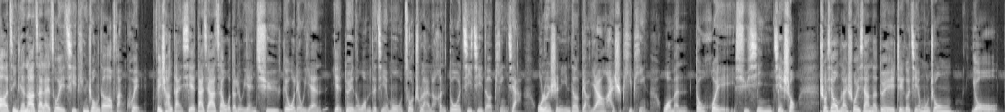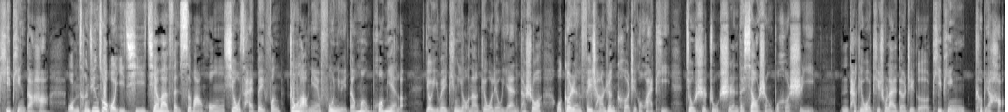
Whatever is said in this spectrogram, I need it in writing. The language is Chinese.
呃，今天呢，再来做一期听众的反馈，非常感谢大家在我的留言区给我留言，也对呢我们的节目做出来了很多积极的评价。无论是您的表扬还是批评，我们都会虚心接受。首先，我们来说一下呢，对这个节目中有批评的哈。我们曾经做过一期千万粉丝网红秀才被封，中老年妇女的梦破灭了。有一位听友呢给我留言，他说：“我个人非常认可这个话题，就是主持人的笑声不合时宜。”嗯，他给我提出来的这个批评特别好。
